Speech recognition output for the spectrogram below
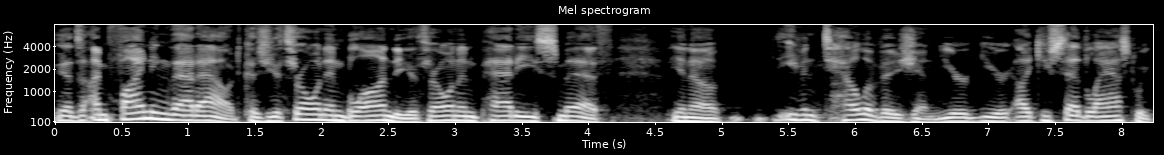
Yeah, I'm finding that out because you're throwing in Blondie, you're throwing in Patti Smith, you know, even television. You're, you're like you said last week,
